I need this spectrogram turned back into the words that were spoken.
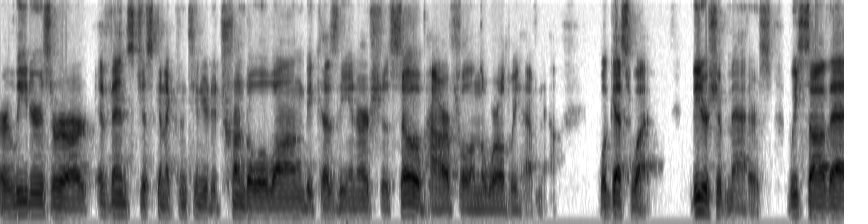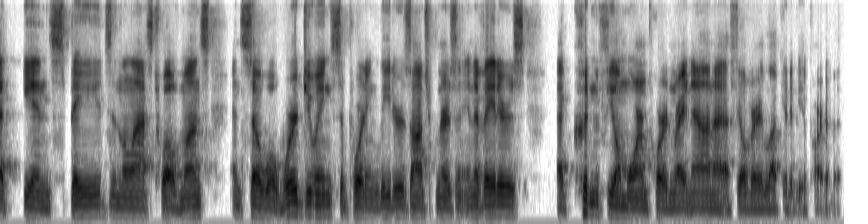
are leaders or are events just going to continue to trundle along because the inertia is so powerful in the world we have now? Well, guess what? Leadership matters. We saw that in spades in the last 12 months. And so, what we're doing, supporting leaders, entrepreneurs, and innovators, I couldn't feel more important right now. And I feel very lucky to be a part of it.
